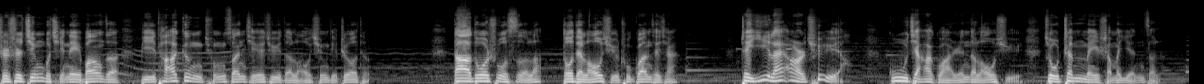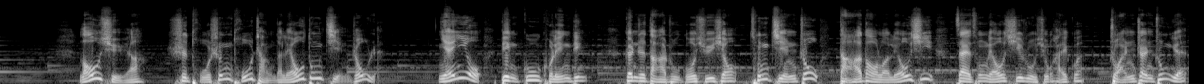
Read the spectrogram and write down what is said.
只是经不起那帮子比他更穷酸拮据的老兄弟折腾。大多数死了，都得老许出棺材钱。这一来二去呀，孤家寡人的老许就真没什么银子了。老许啊，是土生土长的辽东锦州人，年幼便孤苦伶仃，跟着大柱国徐骁从锦州打到了辽西，再从辽西入熊海关，转战中原。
